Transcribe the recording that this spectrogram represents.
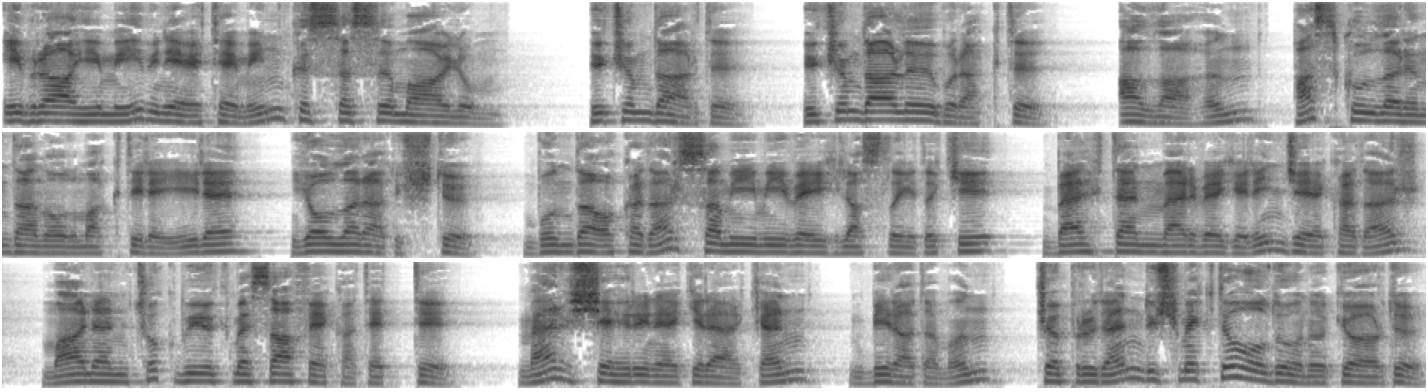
İbrahim İbni Ethem'in kıssası malum. Hükümdardı. Hükümdarlığı bıraktı. Allah'ın has kullarından olmak dileğiyle yollara düştü. Bunda o kadar samimi ve ihlaslıydı ki, Belh'ten Merve gelinceye kadar manen çok büyük mesafe kat etti. Merv şehrine girerken bir adamın köprüden düşmekte olduğunu gördü.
